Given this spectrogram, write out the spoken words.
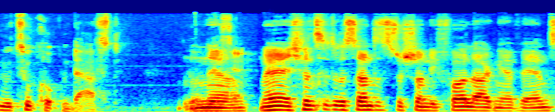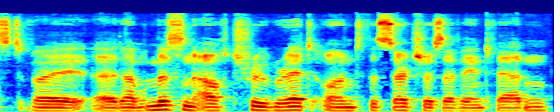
nur zugucken darfst. Ja, naja, ich finde es interessant, dass du schon die Vorlagen erwähnst, weil äh, da müssen auch True Grit und The Searchers erwähnt werden,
